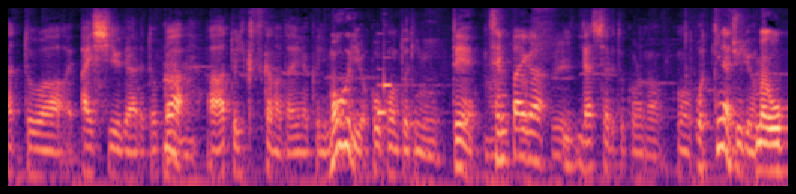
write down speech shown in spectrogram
い。あとは ICU であるとか、あといくつかの大学に潜りを高校の時にに行って先輩がいらっしゃるところのもう大きな授業。まあ、大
